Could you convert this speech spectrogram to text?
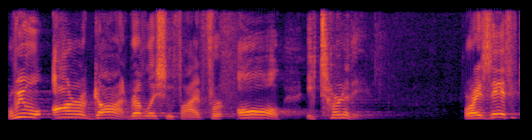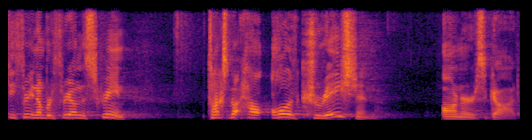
We will honor God, Revelation 5, for all eternity. Or Isaiah 53, number three on the screen, talks about how all of creation honors God.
